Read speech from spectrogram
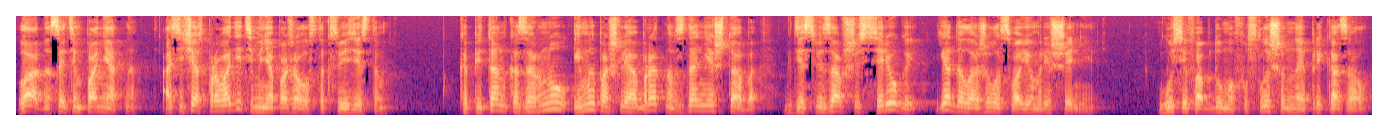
Ладно, с этим понятно. А сейчас проводите меня, пожалуйста, к связистам». Капитан козырнул, и мы пошли обратно в здание штаба, где, связавшись с Серегой, я доложил о своем решении. Гусев, обдумав услышанное, приказал.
